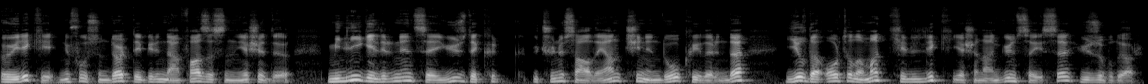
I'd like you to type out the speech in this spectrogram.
Öyle ki nüfusun dörtte birinden fazlasının yaşadığı, milli gelirinin ise %43'ünü sağlayan Çin'in doğu kıyılarında yılda ortalama kirlilik yaşanan gün sayısı yüzü buluyor.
